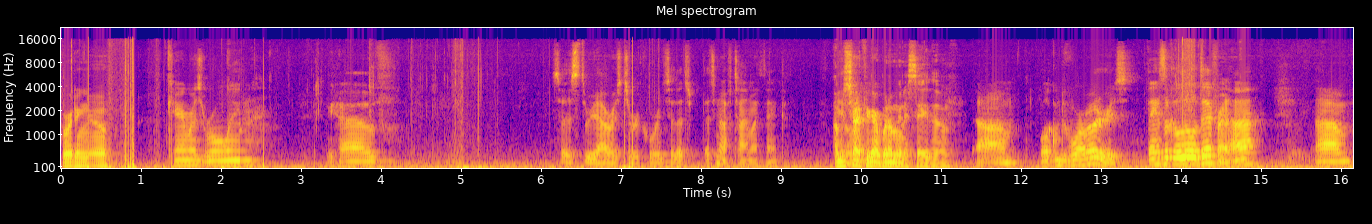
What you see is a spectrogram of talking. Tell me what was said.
Recording now. Cameras rolling. We have says three hours to record, so that's that's enough time, I think. I'm just trying to figure out what I'm gonna say though. Um, welcome to Voro Motors. Things look a little different, huh? Um,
